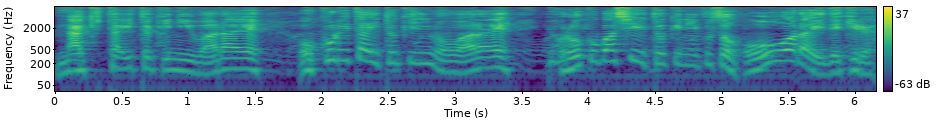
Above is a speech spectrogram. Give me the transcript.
泣きたい時に笑え、怒りたい時にも笑え、喜ばしい時にこそ大笑いできる。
